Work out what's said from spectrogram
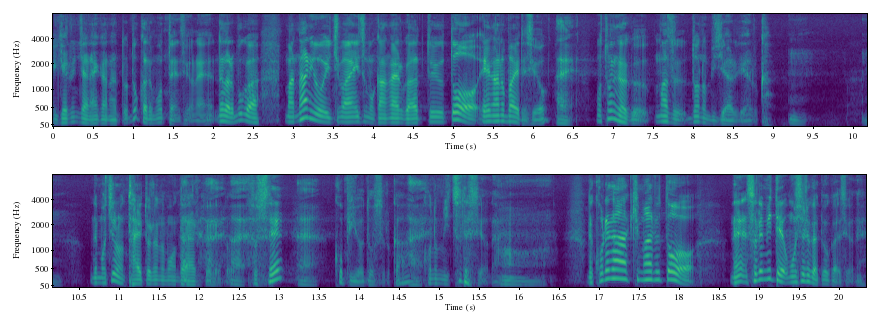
いけるんじゃないかなとどっかで思ってるんですよね。だから僕はまあ何を一番いつも考えるかというと映画の場合ですよ、はい、もうとにかくまずどのビジュアルでやるか、うん。うん、でもちろんタイトルの問題あるけれど、はいはい、そして、コピーをどうするか、この3つですよね。でこれが決まるとね、それ見て面白いかどうかですよね。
